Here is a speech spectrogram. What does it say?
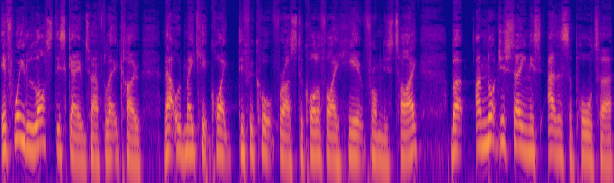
if we lost this game to Atletico, that would make it quite difficult for us to qualify here from this tie. But I'm not just saying this as a supporter,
